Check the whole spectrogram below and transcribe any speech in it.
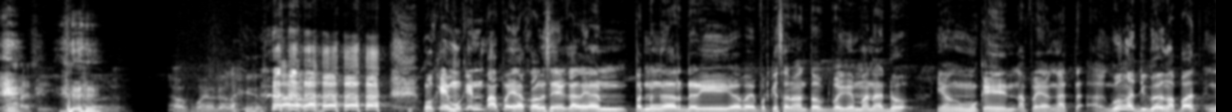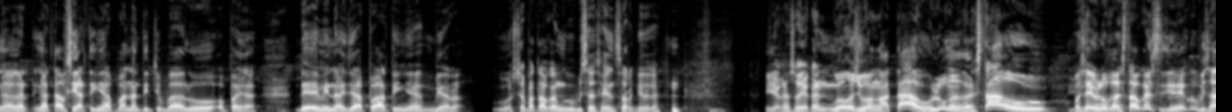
Parah sih. ya pokoknya udah lah. Lah. Oke, mungkin apa ya kalau saya kalian pendengar dari apa ya podcast Sananto bagian Manado yang mungkin apa ya nggak gua nggak juga nggak apa nggak tahu sih artinya apa. Nanti coba lu apa ya DM-in aja apa artinya biar gua siapa tahu kan gua bisa sensor gitu kan. Iya kan soalnya kan gua nggak juga nggak tahu lu nggak kasih tahu. Kalau saya lu kasih tahu kan setidaknya gua bisa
